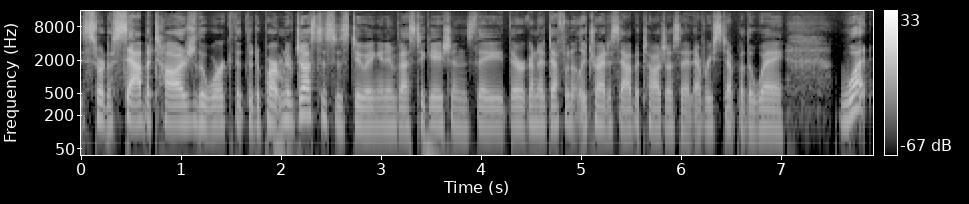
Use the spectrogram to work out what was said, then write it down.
sort of sabotage the work that the Department of Justice is doing in investigations. They they're going to definitely try to sabotage us at every step of the way. What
